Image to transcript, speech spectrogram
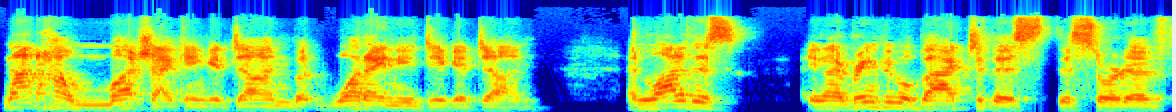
Not how much I can get done, but what I need to get done. And a lot of this, you know, I bring people back to this this sort of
